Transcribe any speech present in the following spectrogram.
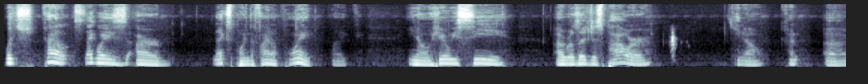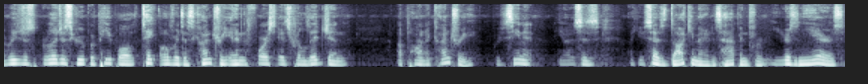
Which kind of segues our next point, the final point. Like, you know, here we see a religious power, you know, a religious religious group of people take over this country and enforce its religion upon a country. We've seen it. You know, this is like you said, it's documented. It's happened for years and years.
